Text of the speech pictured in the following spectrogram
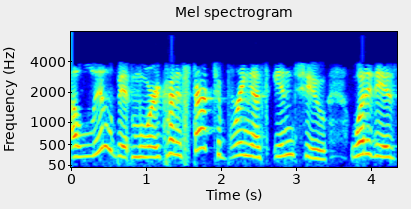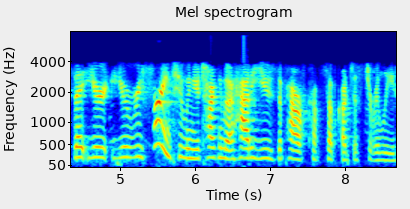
a little bit more, kind of start to bring us into what it is that you're you're referring to when you're talking about how to use the power of subconscious to release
